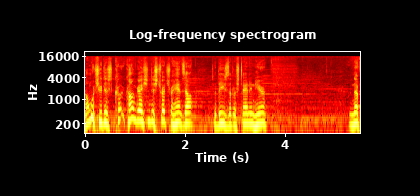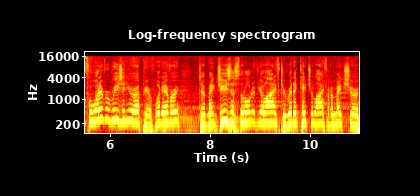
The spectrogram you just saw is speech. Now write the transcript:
I want you just, congregation, just stretch your hands out to these that are standing here. Now, for whatever reason you're up here, whatever to make Jesus the Lord of your life, to rededicate your life, or to make sure,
